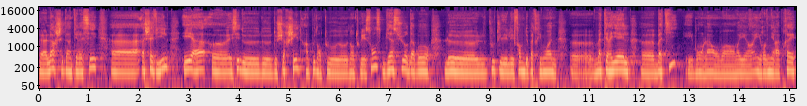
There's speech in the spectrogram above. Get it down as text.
l'Arche s'est intéressée à, à, Chaville et a euh, essayé de, chercher un peu dans, tous les sens. Bien sûr d'abord toutes les, formes de patrimoine euh, matériel euh, bâti. Et bon là on va, y revenir après.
